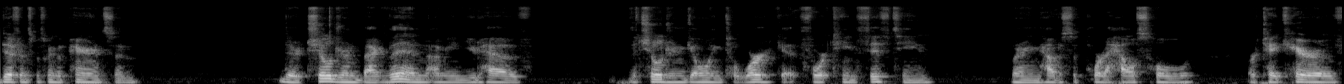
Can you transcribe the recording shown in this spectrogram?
difference between the parents and their children back then, I mean, you'd have the children going to work at 14, 15, learning how to support a household or take care of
